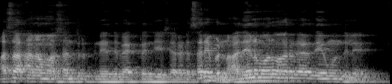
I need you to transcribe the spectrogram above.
అసహనం అసంతృప్తిని అయితే వ్యక్తం చేశారట. సరే ఇప్పుడు నాదేన మనోహర్ గారిది ఏముంది లేదు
